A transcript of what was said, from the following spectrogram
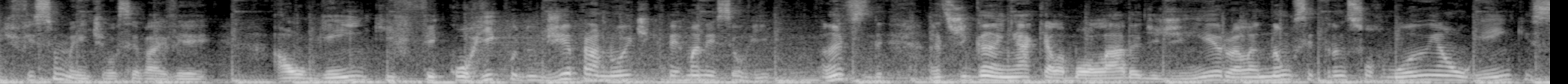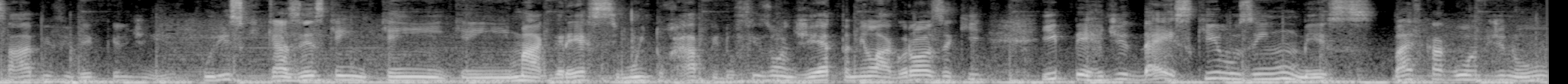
Dificilmente você vai ver alguém que ficou rico do dia para a noite que permaneceu rico. Antes de, antes de ganhar aquela bolada de dinheiro, ela não se transformou em alguém que sabe viver com aquele dinheiro. Por isso que, que às vezes quem, quem, quem emagrece muito rápido, fiz uma dieta milagrosa aqui e perdi 10 quilos em um mês, vai ficar gordo de novo.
